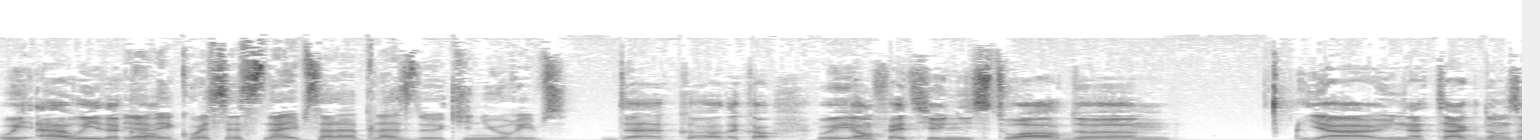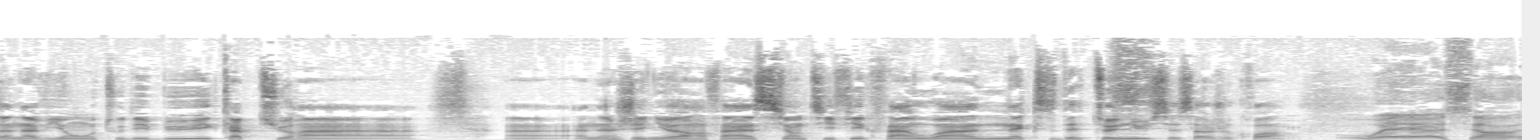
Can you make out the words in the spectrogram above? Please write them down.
oui, ah oui, et d'accord. avec Wesley Snipes à la place de Keanu Reeves. D'accord, d'accord. Oui, en fait, il y a une histoire de... Il y a une attaque dans un avion au tout début, il capture un, un, ingénieur, enfin un scientifique, enfin ou un ex-détenu, c'est ça, je crois? Ouais, c'est un,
